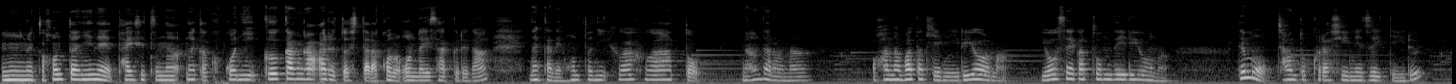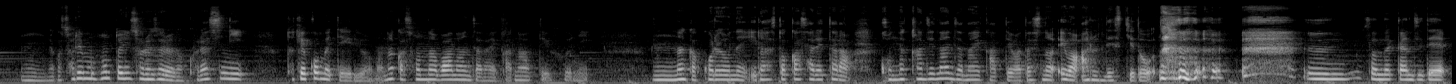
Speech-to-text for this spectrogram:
うんなんか本当にね大切ななんかここに空間があるとしたらこのオンラインサークルがなんかね本当にふわふわっとなんだろうなお花畑にいるような妖精が飛んでいるようなでもちゃんと暮らしに根付いている、うん、なんかそれも本当にそれぞれの暮らしに溶け込めているようななんかそんな場なんじゃないかなっていうふうにうん、なんかこれをねイラスト化されたらこんな感じなんじゃないかって私の絵はあるんですけど。うんそんな感じで。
